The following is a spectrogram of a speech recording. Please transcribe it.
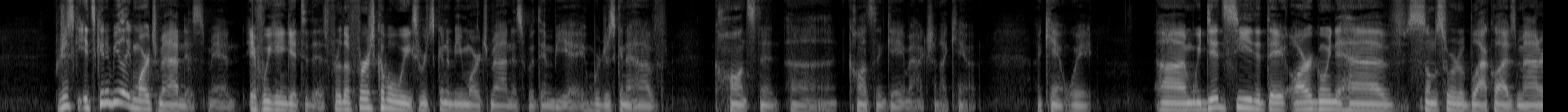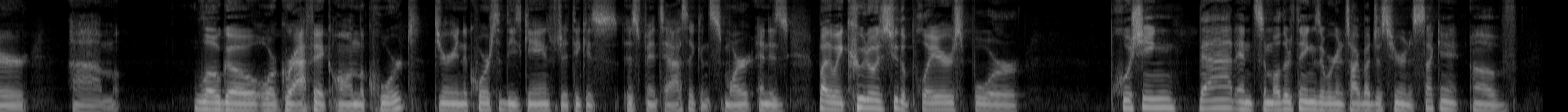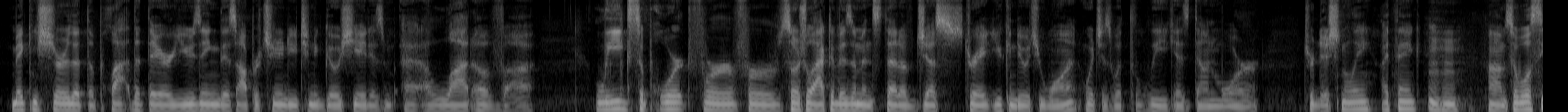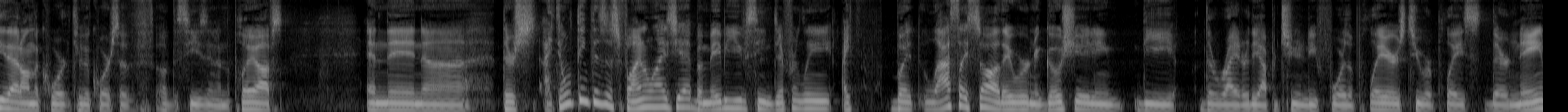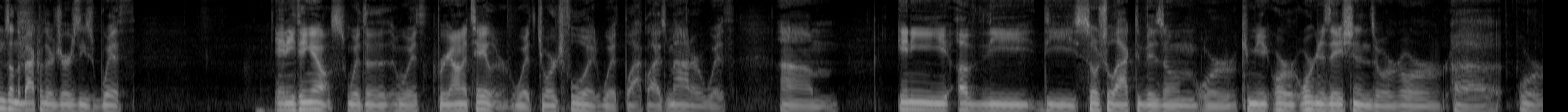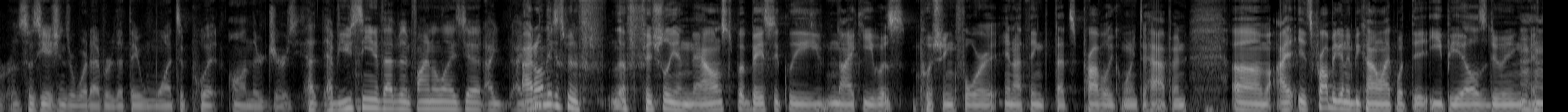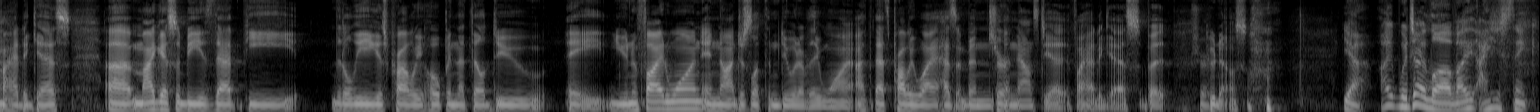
We're just it's gonna be like March Madness, man. If we can get to this for the first couple weeks, we're just gonna be March Madness with NBA. We're just gonna have constant uh, constant game action. I can't I can't wait. Um, we did see that they are going to have some sort of Black Lives Matter um, logo or graphic on the court during the course of these games, which I think is is fantastic and smart. And is by the way, kudos to the players for pushing that and some other things that we're going to talk about just here in a second of making sure that the plat that they are using this opportunity to negotiate is a lot of uh, league support for for social activism instead of just straight you can do what you want, which is what the league has done more traditionally. I think. Mm-hmm. Um, so we'll see that on the court through the course of of the season and the playoffs, and then uh, there's I don't think this is finalized yet, but maybe you've seen differently. I but last I saw they were negotiating the the right or the opportunity for the players to replace their names on the back of their jerseys with anything else with uh, with Breonna Taylor, with George Floyd, with Black Lives Matter, with um, any of the the social activism or community or organizations or or uh, or associations or whatever that they want to put on their jerseys. Have, have you seen if that's been finalized yet? I I, I don't think it's been f- officially announced, but basically Nike was pushing for it, and I think that's probably going to happen. Um, I, it's probably going to be kind of like what the EPL is doing, mm-hmm. if I had to guess. Uh, my guess would be is that the the league is probably hoping that they'll do a unified one and not just let them do whatever they want. I, that's probably why it hasn't been sure. announced yet, if I had to guess. But sure. who knows? yeah, I, which I love. I, I just think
